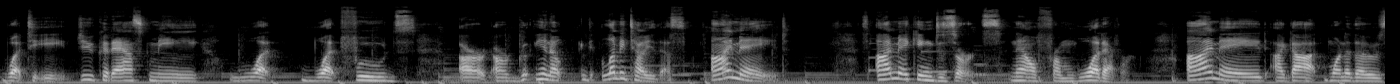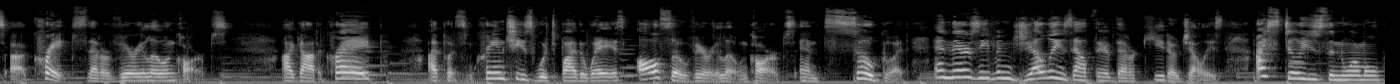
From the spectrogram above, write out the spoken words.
what to eat. You could ask me what what foods are are good. You know, let me tell you this. I made I'm making desserts now from whatever. I made, I got one of those uh, crepes that are very low in carbs. I got a crepe. I put some cream cheese, which, by the way, is also very low in carbs and so good. And there's even jellies out there that are keto jellies. I still use the normal.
